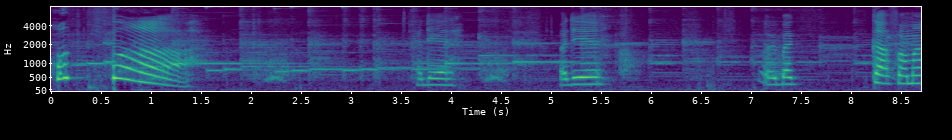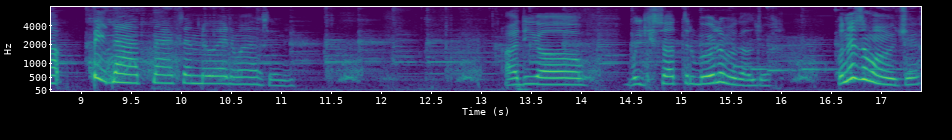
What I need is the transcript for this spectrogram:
Hoppa. Hadi. Hadi. Ay bak kafama bir daha atarsan döverim ha seni. Hadi ya. Bu iki saattir böyle mi kalacak? Bu ne zaman ölecek?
